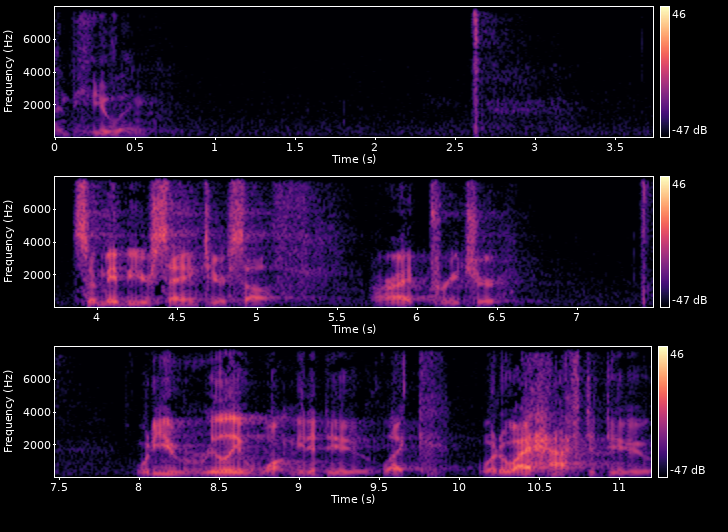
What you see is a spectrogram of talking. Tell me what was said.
and healing. So maybe you're saying to yourself, All right, preacher, what do you really want me to do? Like, what do I have to do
